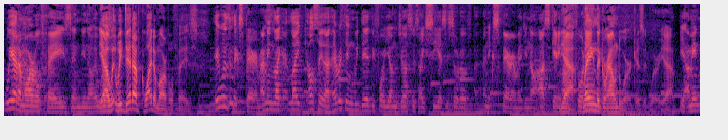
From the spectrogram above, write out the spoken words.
We had a Marvel phase, and you know, it yeah, was, we, we did have quite a Marvel phase. it was an experiment. I mean, like, like I'll say that everything we did before Young Justice, I see as a sort of an experiment. You know, us getting Yeah, laying the groundwork, as it were. Yeah. Yeah, I mean,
